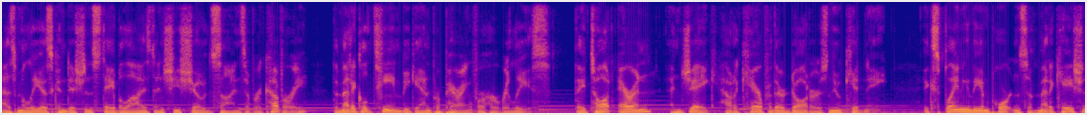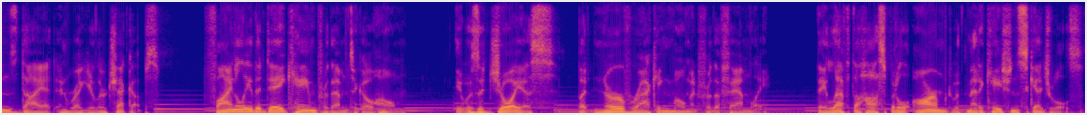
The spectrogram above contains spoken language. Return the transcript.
As Maliyah's condition stabilized and she showed signs of recovery, the medical team began preparing for her release. They taught Erin and Jake how to care for their daughter's new kidney, explaining the importance of medications, diet, and regular checkups. Finally, the day came for them to go home. It was a joyous but nerve-wracking moment for the family. They left the hospital armed with medication schedules,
